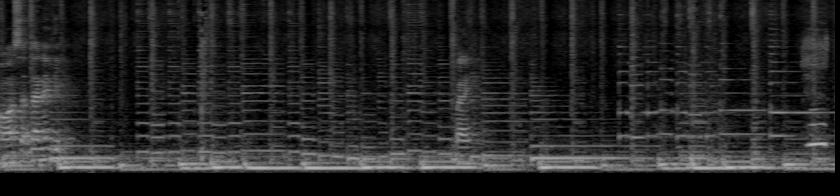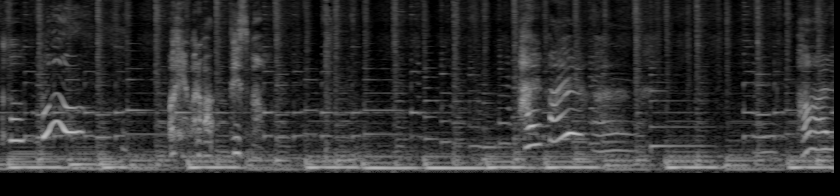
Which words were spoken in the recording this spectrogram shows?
WhatsApp tak nanti? Bye. Okay, what about this, Mom? High five. High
